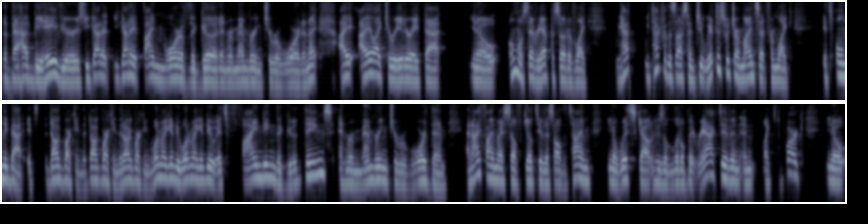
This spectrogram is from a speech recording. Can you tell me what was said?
The bad behaviors, you got to you got to find more of the good and remembering to reward. And I I I like to reiterate that, you know, almost every episode of like we have we talked about this last time too. We have to switch our mindset from like it's only bad. It's the dog barking, the dog barking, the dog barking. What am I going to do? What am I going to do? It's finding the good things and remembering to reward them. And I find myself guilty of this all the time, you know, with Scout, who's a little bit reactive and, and likes to bark. You know,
